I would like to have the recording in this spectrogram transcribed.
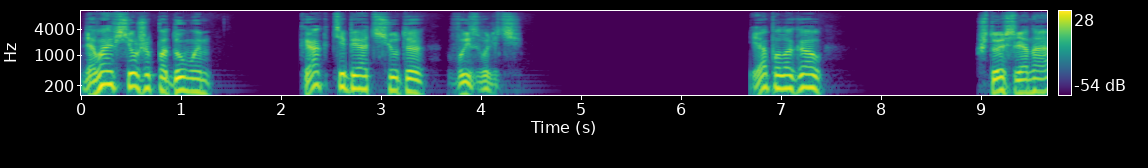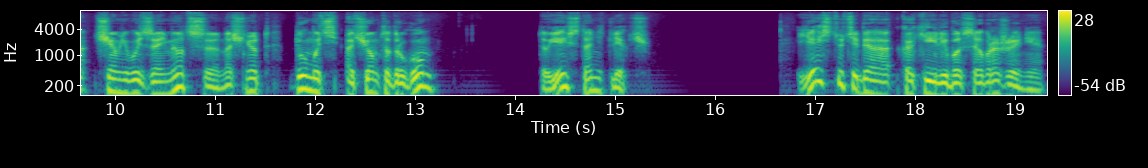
Давай все же подумаем, как тебя отсюда вызволить? Я полагал, что если она чем-нибудь займется, начнет думать о чем-то другом, то ей станет легче. Есть у тебя какие-либо соображения?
